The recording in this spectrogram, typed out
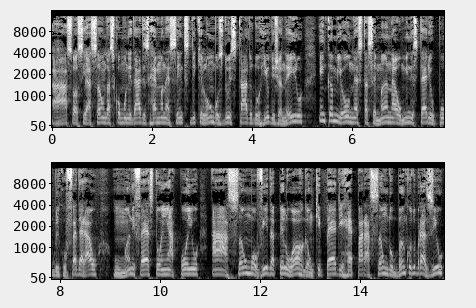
A Associação das Comunidades Remanescentes de Quilombos do Estado do Rio de Janeiro encaminhou nesta semana ao Ministério Público Federal um manifesto em apoio à ação movida pelo órgão que pede reparação do Banco do Brasil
